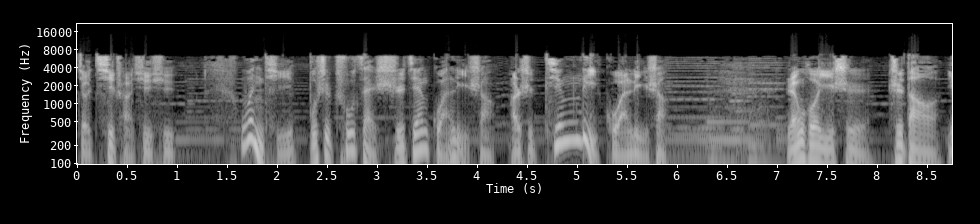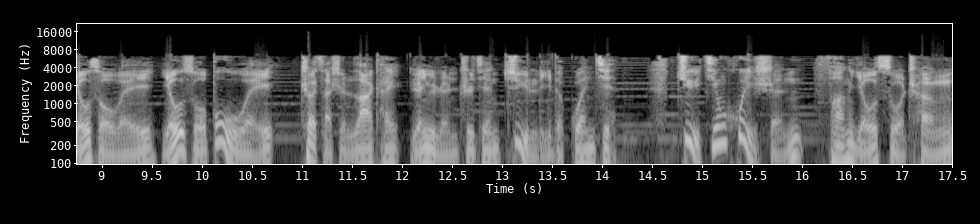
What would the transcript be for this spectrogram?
就气喘吁吁。问题不是出在时间管理上，而是精力管理上。人活一世，知道有所为，有所不为，这才是拉开人与人之间距离的关键。聚精会神，方有所成。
